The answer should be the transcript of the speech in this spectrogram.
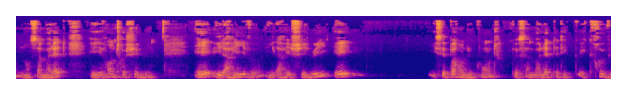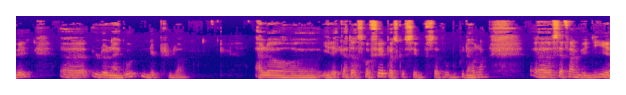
dans sa mallette et il rentre chez lui. Et il arrive, il arrive chez lui et il s'est pas rendu compte que sa mallette était crevée, euh, le lingot n'est plus là. Alors, euh, il est catastrophé parce que ça vaut beaucoup d'argent. Euh, sa femme lui dit,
